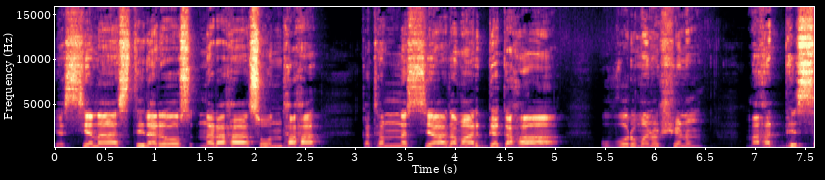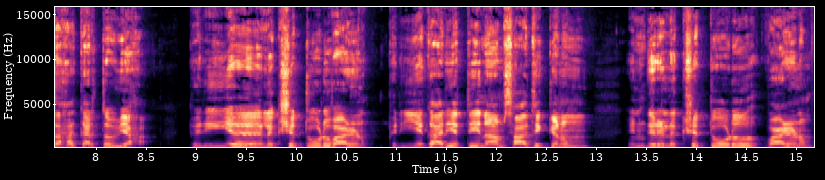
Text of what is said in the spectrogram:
எஸ்ய நாஸ்தி நரோஸ் நரஹா சோந்தா கதம் ந சியாத் அமார்ககா ஒவ்வொரு மனுஷனும் மகத்பி சக கர்த்தவியா பெரிய லட்சியத்தோடு வாழணும். பெரிய காரியத்தை நாம் சாதிக்கணும். என்கிற லட்சியத்தோடு வாழணும்.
